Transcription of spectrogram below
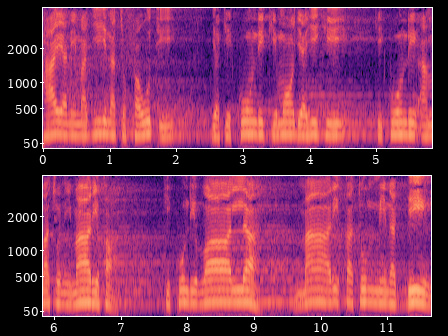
haya ni majina tofauti ya kikundi kimoja hiki kikundi ambacho ni Mariqa, kikundi dhalla mariqatun min ad-din.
